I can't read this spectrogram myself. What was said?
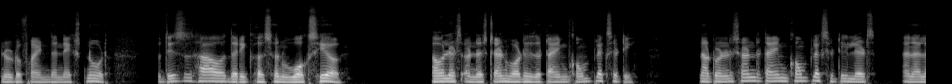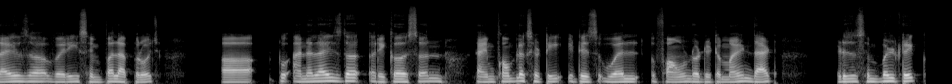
in order to find the next node. So this is how the recursion works here. Now let's understand what is the time complexity. Now to understand the time complexity, let's analyze a very simple approach. Uh, to analyze the recursion time complexity it is well found or determined that it is a simple trick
